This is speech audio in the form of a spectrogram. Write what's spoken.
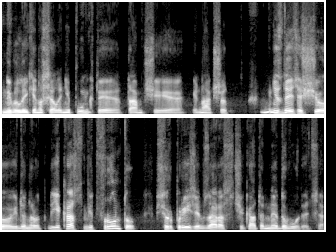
невеликі населені пункти там чи інакше. Мені здається, що йде народ якраз від фронту сюрпризів зараз чекати не доводиться.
